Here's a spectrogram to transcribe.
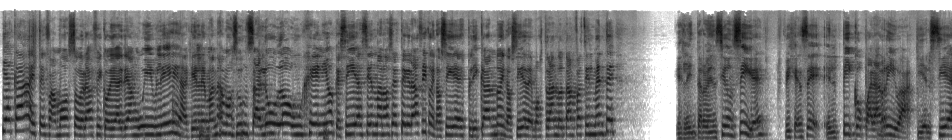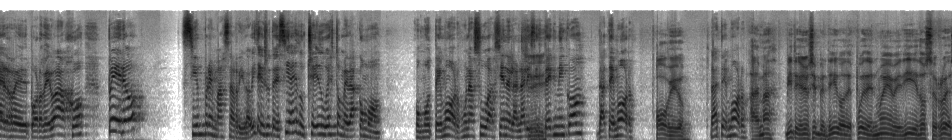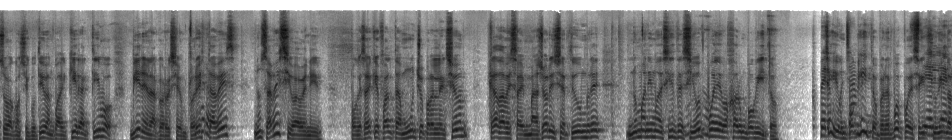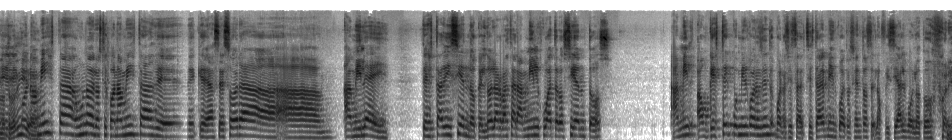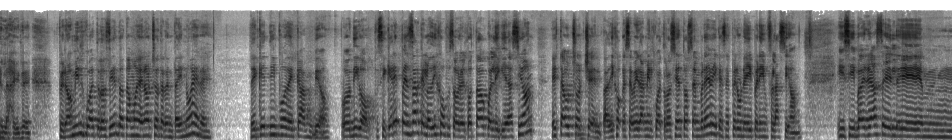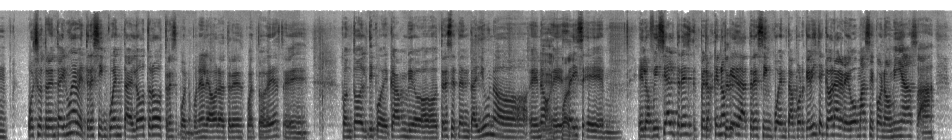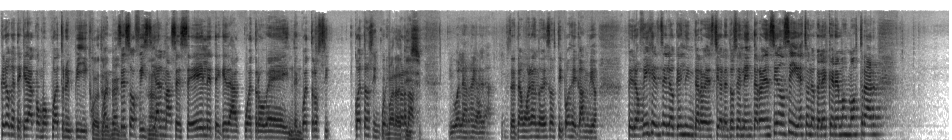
Y acá este famoso gráfico de Adrián Weebly, a quien le mandamos un saludo, un genio que sigue haciéndonos este gráfico y nos sigue explicando y nos sigue demostrando tan fácilmente que la intervención sigue. Fíjense, el pico para arriba y el cierre por debajo, pero siempre más arriba. Viste que yo te decía, Edu, Edu, esto me da como, como temor. Una suba así en el análisis técnico, da temor. Obvio. Da temor. Además, viste que yo siempre te digo, después de 9, 10, 12 ruedas de suba consecutiva en cualquier activo, viene la corrección. Pero esta vez no sabés si va a venir. Porque sabés que falta mucho para la elección, cada vez hay mayor incertidumbre. No me animo a decirte si hoy puede bajar un poquito. sí, un poquito, pero después puede seguir subiendo el, otro día. Economista, uno de los economistas de, que asesora a, a Milei te está diciendo que el dólar va a estar a 1400 a mil, aunque esté con 1400, bueno, si, si está en 1400, el oficial voló todo por el aire, pero a 1400 estamos en 839. ¿De qué tipo de cambio? Digo, si querés pensar que lo dijo sobre el contado con liquidación, está 880. Dijo que se va a ir a 1400 en breve y que se espera una hiperinflación. Y si vayas el 839, em, 350 el otro, 3, bueno, ponerle ahora 3, ¿cuánto es? Eh, con todo el tipo de cambio 371, eh, no, eh, 6, eh, el oficial 3, pero es que no queda 350, porque viste que ahora agregó más economías a, creo que te queda como 4 y pico. Cuando haces oficial ah. más SL te queda 420, uh 450, perdón. Igual es regalada. estamos hablando de esos tipos de cambio. Pero fíjense lo que es la intervención. Entonces la intervención sigue, esto es lo que les queremos mostrar.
